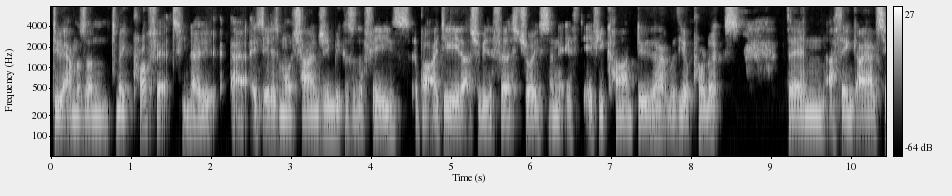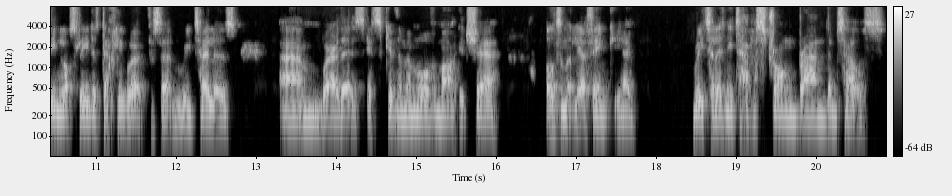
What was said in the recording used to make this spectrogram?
do Amazon to make profit. You know, uh, it, it is more challenging because of the fees, but ideally that should be the first choice. And if if you can't do that with your products, then I think I have seen loss leaders definitely work for certain retailers um, where there's it's give them a more of a market share. Ultimately, I think you know retailers need to have a strong brand themselves,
